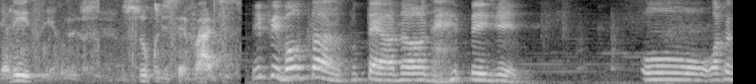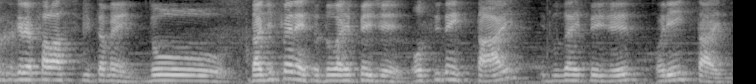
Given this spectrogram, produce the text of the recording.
Delícia. Suco de cevades. Enfim, voltando pro tema do, do RPG. O- uma coisa que eu queria falar assim também, do, da diferença do RPG ocidentais e dos RPGs orientais.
